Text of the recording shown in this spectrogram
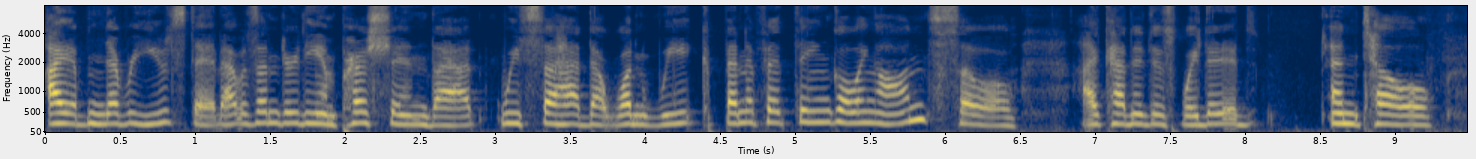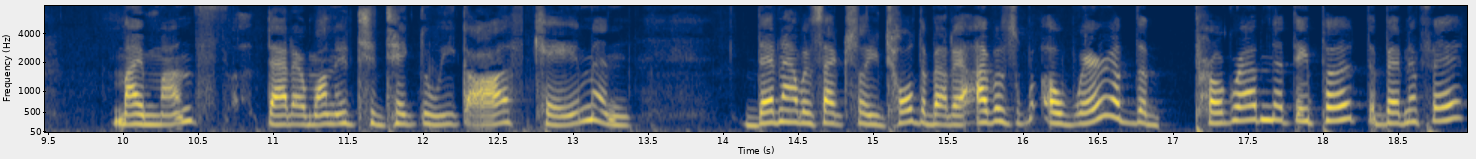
I have never used it. I was under the impression that we still had that one week benefit thing going on. So I kind of just waited until my month that I wanted to take the week off came and then I was actually told about it. I was aware of the program that they put, the benefit,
